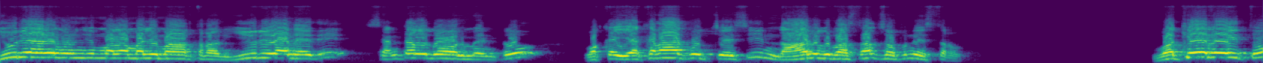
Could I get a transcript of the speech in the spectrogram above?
యూరియా గురించి మళ్ళీ మళ్ళీ మాట్లాడుతున్నారు. యూరియా అనేది సెంట్రల్ గవర్నమెంట్ ఒక ఎకరాకు వచ్చేసి నాలుగు బస్తాలు చొప్పున ఇస్తారు. ఒకే రైతు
